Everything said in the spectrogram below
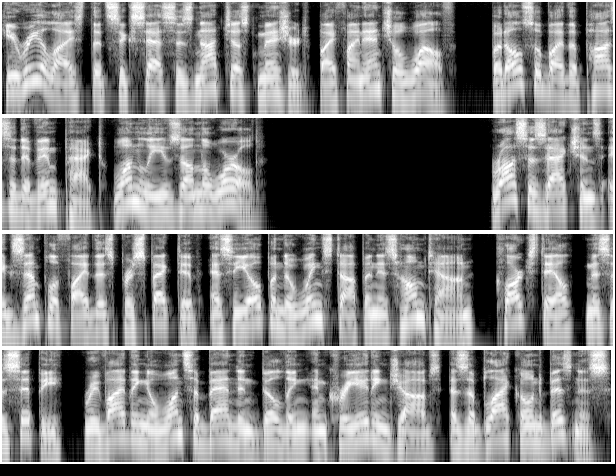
He realized that success is not just measured by financial wealth, but also by the positive impact one leaves on the world. Ross's actions exemplify this perspective as he opened a Wingstop in his hometown, Clarksdale, Mississippi, reviving a once abandoned building and creating jobs as a black owned business.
